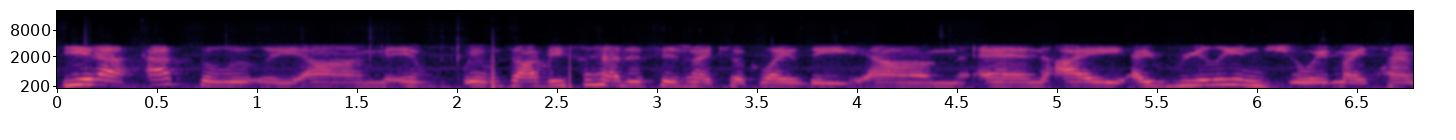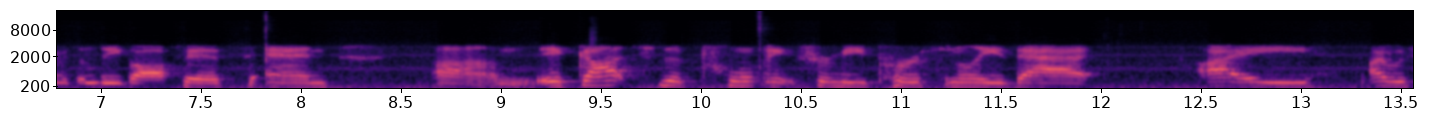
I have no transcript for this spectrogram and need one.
Yeah, absolutely. Um, it, it was obviously not a decision I took lightly, um, and I, I really enjoyed my time at the league office. And um, it got to the point for me personally that I I was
